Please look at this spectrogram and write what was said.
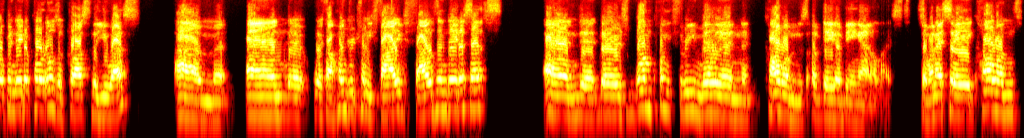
open data portals across the US. Um, and with 125,000 data sets, and there's 1.3 million columns of data being analyzed. So when I say columns,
